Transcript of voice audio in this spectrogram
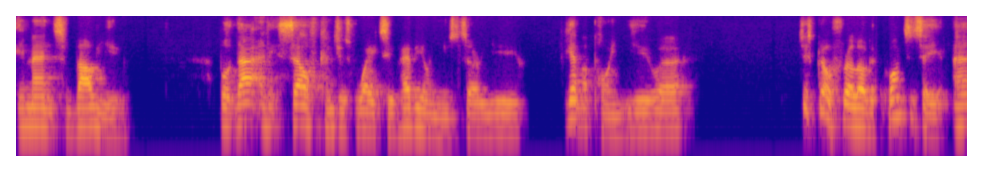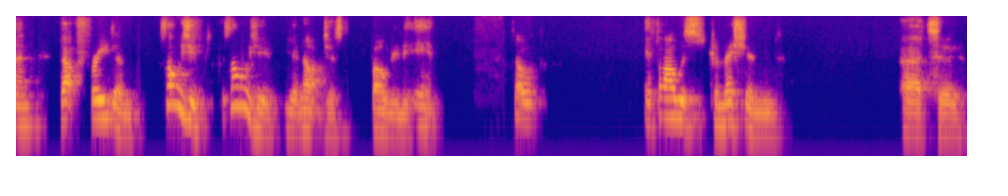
immense value. But that in itself can just weigh too heavy on you. So you, you get my point. You uh, just go for a load of quantity and that freedom, as long as you as long as you you're not just phoning it in. So if I was commissioned uh, to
